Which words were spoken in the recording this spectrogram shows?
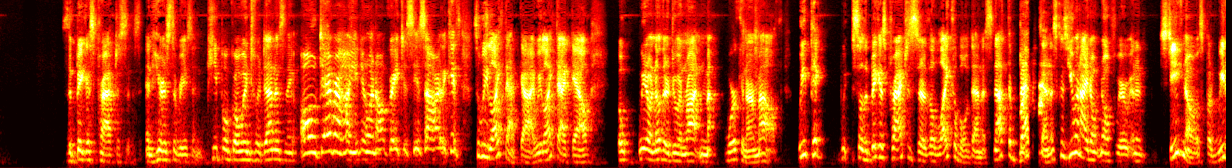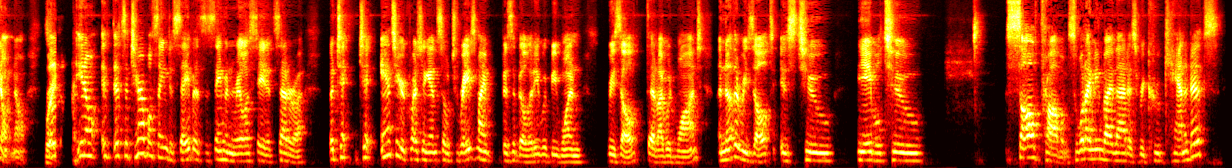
the biggest practices. And here's the reason. People go into a dentist and they, oh, Debra, how you doing? Oh, great to see you. How are the kids? So we like that guy. We like that gal, but we don't know they're doing rotten work in our mouth. We pick, so the biggest practices are the likable dentists, not the best dentists, because you and I don't know if we're in a, Steve knows, but we don't know. So, right. you know, it, it's a terrible thing to say, but it's the same in real estate, et cetera. But to, to answer your question again, so to raise my visibility would be one result that I would want. Another result is to be able to solve problems. So, what I mean by that is recruit candidates,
